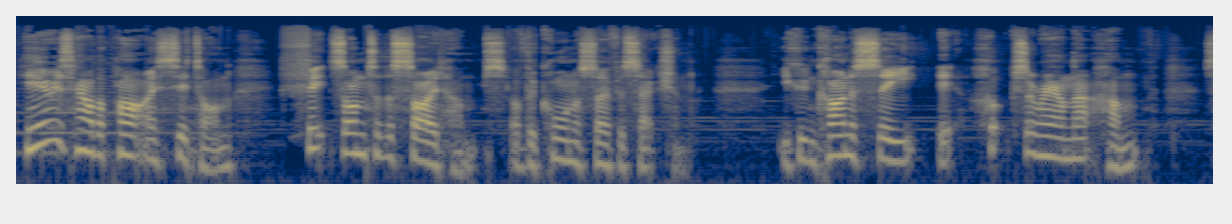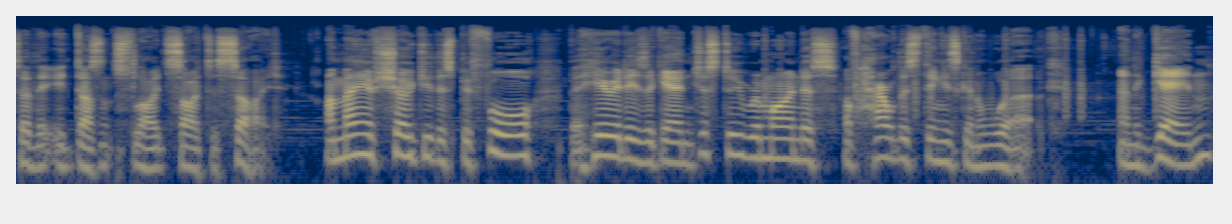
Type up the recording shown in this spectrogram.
Here is how the part I sit on fits onto the side humps of the corner sofa section you can kind of see it hooks around that hump so that it doesn't slide side to side. I may have showed you this before, but here it is again just to remind us of how this thing is going to work. And again,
